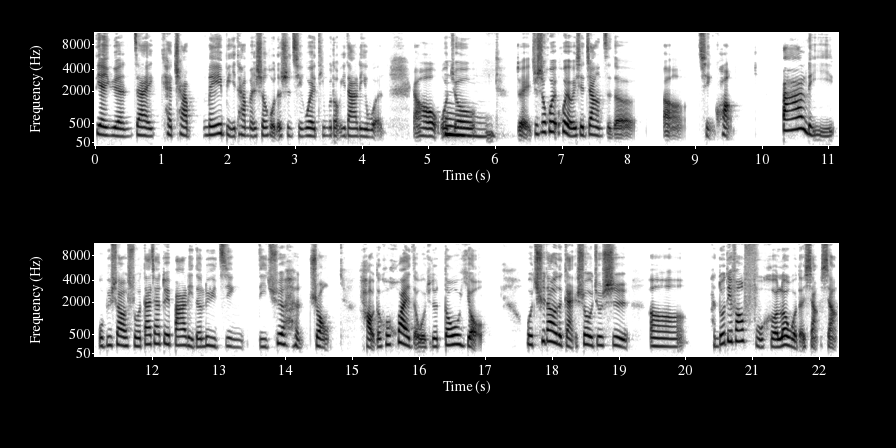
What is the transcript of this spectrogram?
店员在 catch up，maybe 他们生活的事情，我也听不懂意大利文，然后我就，嗯，对，就是会会有一些这样子的呃情况。巴黎，我必须要说，大家对巴黎的滤镜的确很重，好的或坏的，我觉得都有。我去到的感受就是，呃，很多地方符合了我的想象，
